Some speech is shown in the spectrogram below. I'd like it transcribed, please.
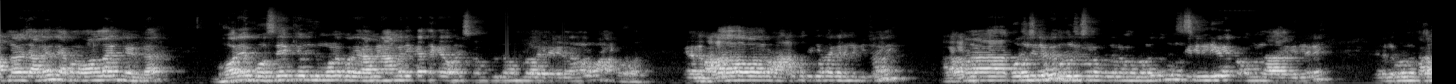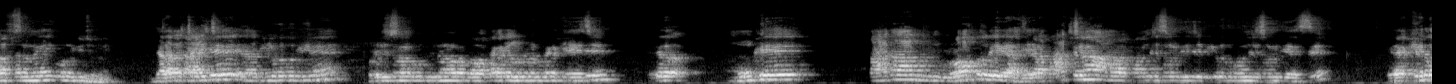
আপনারা জানেন, এখন অনলাইন টেন্ডার ঘরে বসে কেউ যদি মনে করে, আমি আমেরিকা থেকে হরিশ্রম এখানে কিছু নেই এখানে কোনো নেই, কোনো কিছু নেই। যারা চাইছে বিগত দিনে খেয়েছে মুখে টাকা রক্ত লেগে আছে, এরা পাচ্ছে না, আমরা পঞ্চায়েত সমিতি যে বিগত পঞ্চায়েত সমিতি এসছে খেতে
